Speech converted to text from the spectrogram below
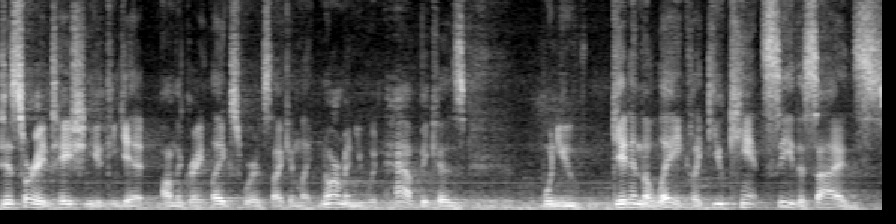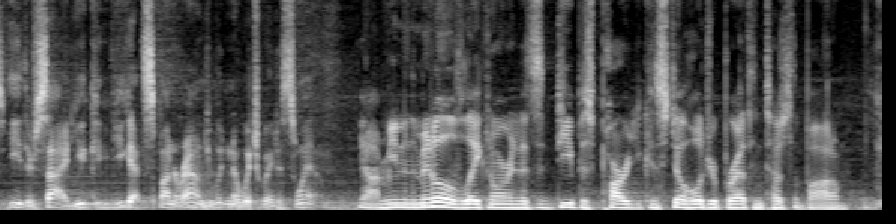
disorientation you can get on the Great Lakes, where it's like in Lake Norman, you wouldn't have because when you get in the lake, like you can't see the sides either side. You if you got spun around, you wouldn't know which way to swim. Yeah, I mean, in the middle of Lake Norman, it's the deepest part. You can still hold your breath and touch the bottom.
